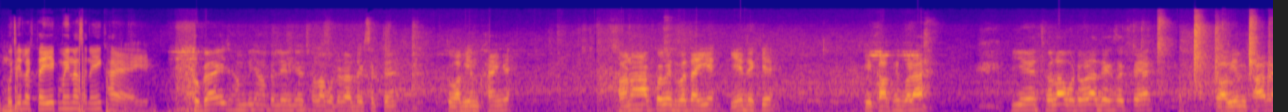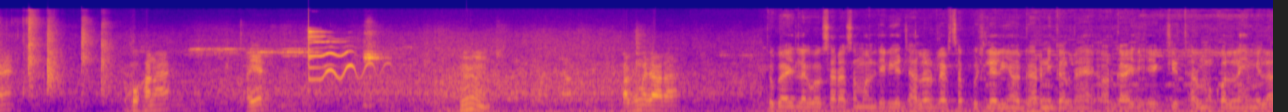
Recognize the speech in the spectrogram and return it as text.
मुझे लगता है एक महीना से नहीं खाया है ये। तो गाइज़ हम भी यहाँ पे ले लिए छोला भटूरा, देख सकते हैं। तो अभी हम खाएँगे। खाना आपको भी बताइए। ये देखिए, ये काफ़ी बड़ा ये छोला भटूरा देख सकते हैं। तो अभी हम खा रहे हैं। आपको खाना है। आइए। हम्म काफ़ी मज़ा आ रहा है। तो गाइज़ लगभग सारा सामान ले लिए झालर वगैरह सब कुछ ले लिए और घर निकल रहे हैं। और गाइज़ एक चीज़ थर्मोकॉल नहीं मिला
